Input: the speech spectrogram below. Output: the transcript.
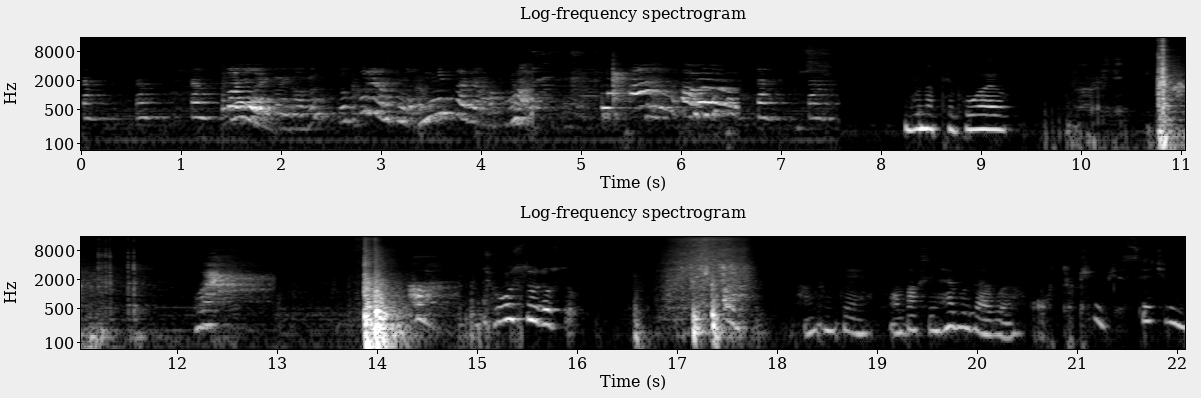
땅땅땅 이거 이거 이거 하면? 옆구리랑 지금 억밑살이랑 막 장난 아니야 문 앞에 보아요. 와. 아, 줬어, 줬어. 방송 때 언박싱 해보자고요. 어떻게 메시지는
